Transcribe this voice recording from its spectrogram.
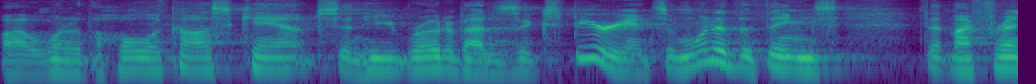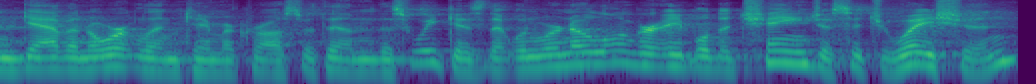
uh, one of the Holocaust camps, and he wrote about his experience. And one of the things that my friend Gavin Ortlund came across with him this week is that when we're no longer able to change a situation,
